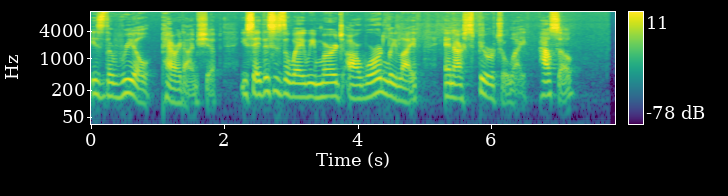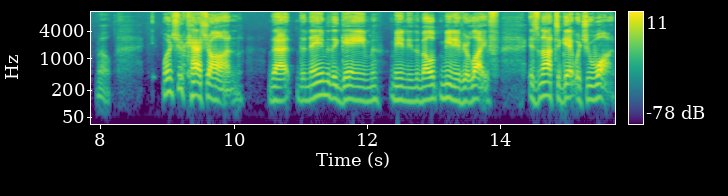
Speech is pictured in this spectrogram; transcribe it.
is the real paradigm shift. You say this is the way we merge our worldly life and our spiritual life. How so? Well, once you catch on that the name of the game, meaning the meaning of your life, is not to get what you want,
